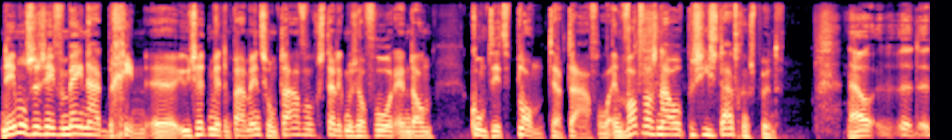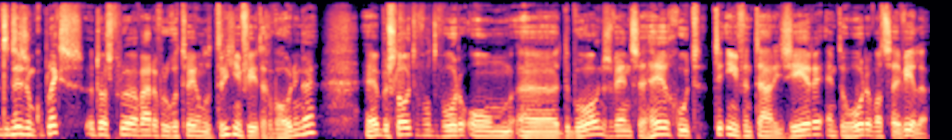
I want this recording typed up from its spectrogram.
Neem ons eens even mee naar het begin. u zit met een paar mensen om tafel, stel ik me zo voor... en dan komt dit plan ter tafel. En wat was nou precies het uitgangspunt? Nou, het is een complex. Het was vroeger, waren vroeger 243 woningen. We besloten van tevoren om uh, de bewonerswensen heel goed te inventariseren... en te horen wat zij willen.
